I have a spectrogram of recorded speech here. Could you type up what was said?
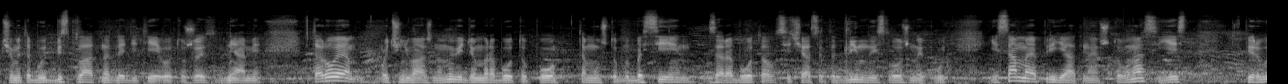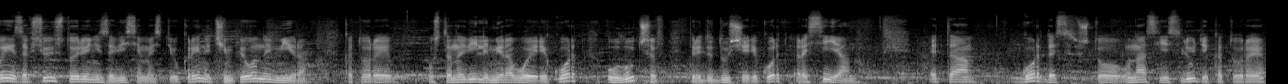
Причем это будет бесплатно для детей вот уже днями. Второе, очень важно, мы ведем работу по тому, чтобы бассейн заработал. Сейчас это длинный сложный путь. И самое приятное, что у нас есть впервые за всю историю независимости Украины чемпионы мира, которые установили мировой рекорд, улучшив предыдущий рекорд россиян. Это гордость, что у нас есть люди, которые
